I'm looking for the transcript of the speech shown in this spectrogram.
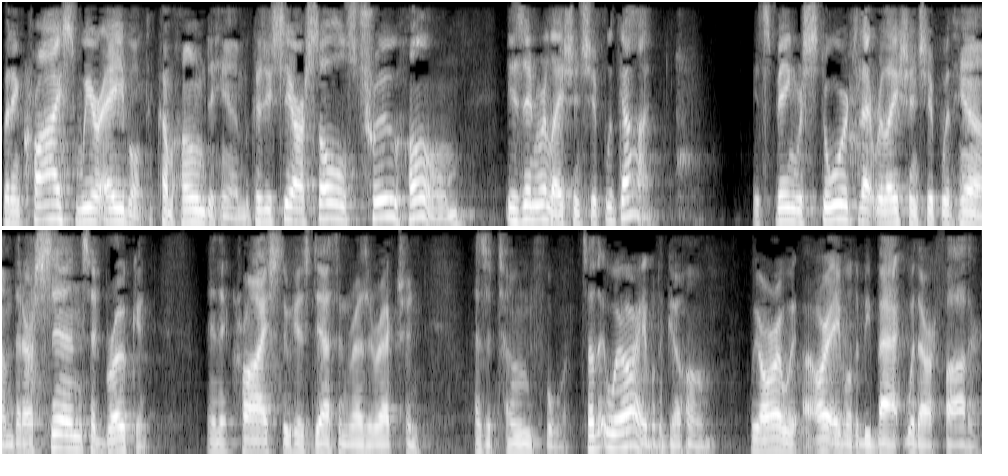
But in Christ, we are able to come home to Him because you see, our soul's true home is in relationship with God. It's being restored to that relationship with Him that our sins had broken and that Christ, through His death and resurrection, has atoned for, so that we are able to go home. We are, we are able to be back with our Father.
